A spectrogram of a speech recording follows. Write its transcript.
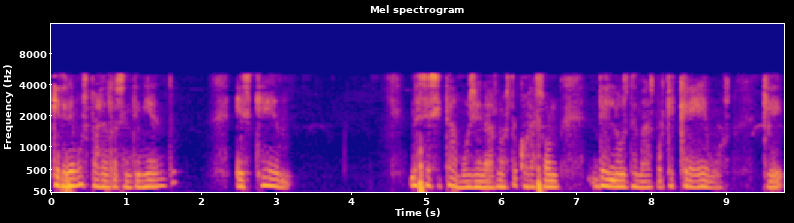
que tenemos para el resentimiento es que necesitamos llenar nuestro corazón de los demás porque creemos que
